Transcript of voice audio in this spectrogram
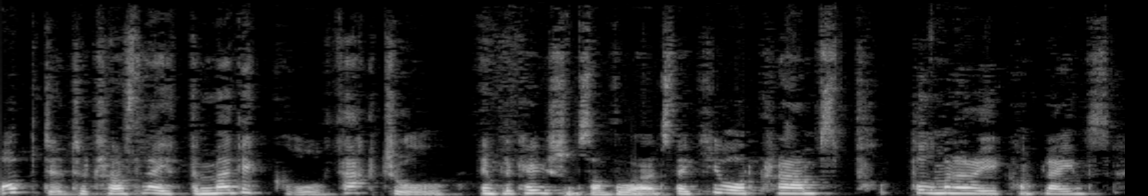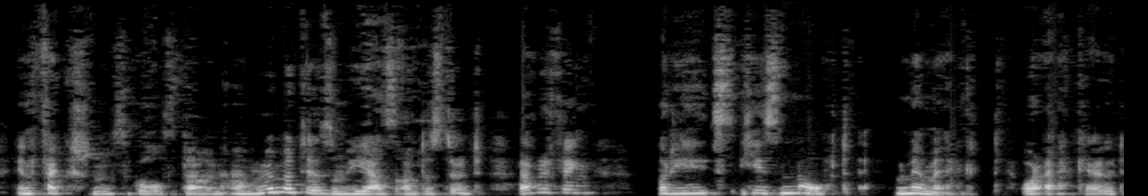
opted to translate the medical, factual implications of the words. They cured cramps, pulmonary complaints, infections, gallstone, and rheumatism. He has understood everything, but he's, he's not mimicked or echoed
